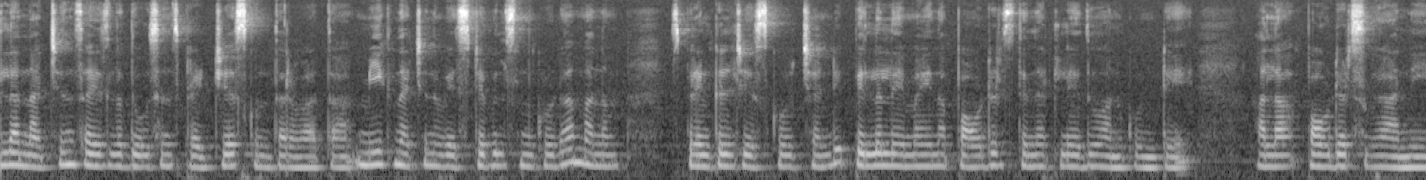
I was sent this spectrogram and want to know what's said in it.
ఇలా నచ్చిన సైజులో దోశను స్ప్రెడ్ చేసుకున్న తర్వాత మీకు నచ్చిన వెజిటేబుల్స్ని కూడా మనం స్ప్రింకిల్ చేసుకోవచ్చండి. పిల్లలు ఏమైనా పౌడర్స్ తినట్లేదు అనుకుంటే అలా పౌడర్స్ కానీ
